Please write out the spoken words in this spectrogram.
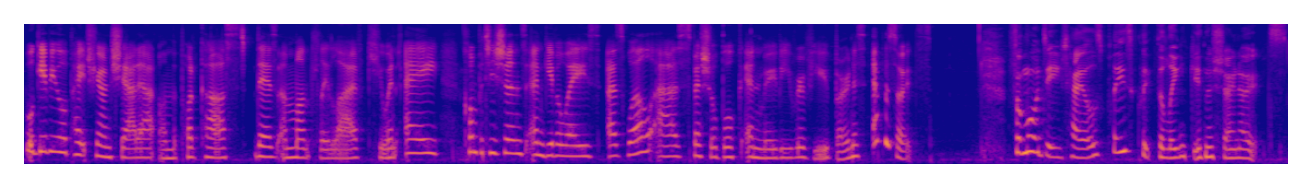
We'll give you a Patreon shout out on the podcast. There's a monthly live Q&A, competitions and giveaways, as well as special book and movie review bonus episodes. For more details, please click the link in the show notes.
